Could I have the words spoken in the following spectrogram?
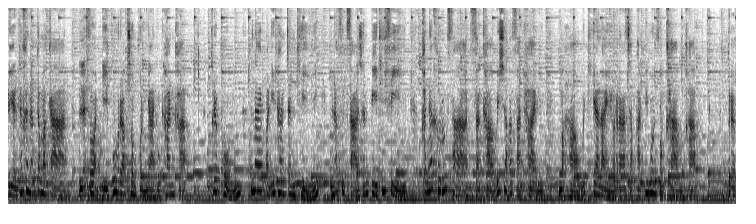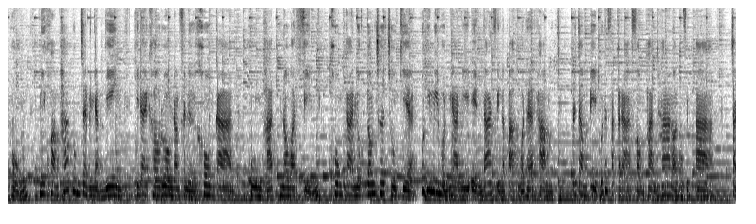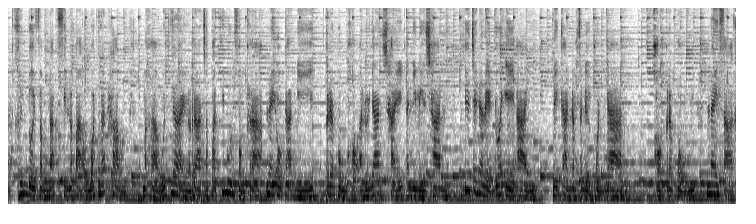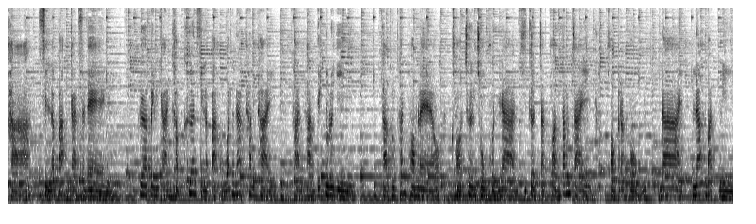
เรียนท่านคณะกรรมการ และสวัสดีผู้รับชมผลงานทุกท่านครับ กระผม นายปณิธานจันถี นักศึกษาชั้นปีที่ 4 คณะครุศาสตร์ สาขาวิชาภาษาไทย มหาวิทยาลัยราชภัฏพิบูลสงครามครับกระผมมีความภาคภูมิใจเป็นอย่างยิ่ง ที่ได้เข้าร่วมนำเสนอโครงการภูมิพัฒน์นวัตศิลป์โครงการยกย่องเชิดชูเกียรติ ผู้ที่มีผลงานดีเด่นด้านศิลปะวัฒนธรรม ประจำปีพุทธศักราช 2565 จัดขึ้นโดยสำนักศิลปะวัฒนธรรม มหาวิทยาลัยราชภัฏพิบูลสงครามในโอกาสนี้กระผมขออนุญาตใช้แอนิเมชันที่เจเนเรตด้วย AI ในการนำเสนอผลงาน ของกระผมในสาขาศิลปะการแสดง เพื่อเป็นการขับเคลื่อนศิลปะวัฒนธรรมไทย ผ่านทางเทคโนโลยีหากทุกท่านพร้อมแล้ว ขอเชิญชมผลงานที่เกิดจากความตั้งใจของกระผมได้ณบัดนี้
